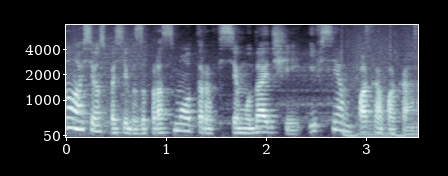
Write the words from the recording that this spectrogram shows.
Ну а всем спасибо за просмотр, всем удачи и всем пока-пока.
